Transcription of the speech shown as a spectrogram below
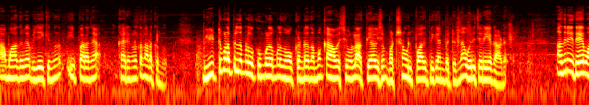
ആ മാതൃക വിജയിക്കുന്നതും ഈ പറഞ്ഞ കാര്യങ്ങളൊക്കെ നടക്കുന്നത്. വീട്ടുവളപ്പിൽ നമ്മൾ വെക്കുമ്പോൾ നമ്മൾ നോക്കേണ്ടത് നമുക്ക് ആവശ്യമുള്ള അത്യാവശ്യം ഭക്ഷണം ഉൽപ്പാദിപ്പിക്കാൻ പറ്റുന്ന ഒരു ചെറിയ കാട്. അതിന് ഇതേ ഇതേ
